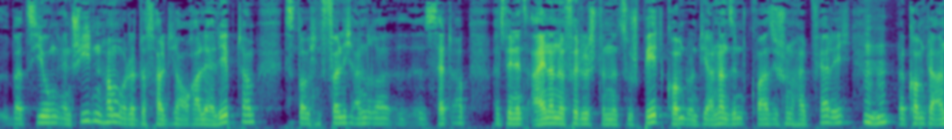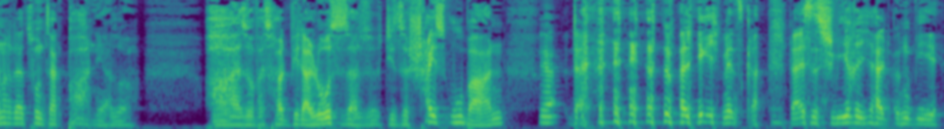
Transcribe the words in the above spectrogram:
Überziehung entschieden haben oder das halt ja auch alle erlebt haben, ist, glaube ich, ein völlig anderer äh, Setup, als wenn jetzt einer eine Viertelstunde zu spät kommt und die anderen sind quasi schon halb fertig. Dann kommt der andere dazu und sagt, boah, nee, also, oh, also was heute wieder los ist, also diese scheiß U-Bahn, Ja. da überlege ich mir jetzt gerade, da ist es schwierig, halt irgendwie,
